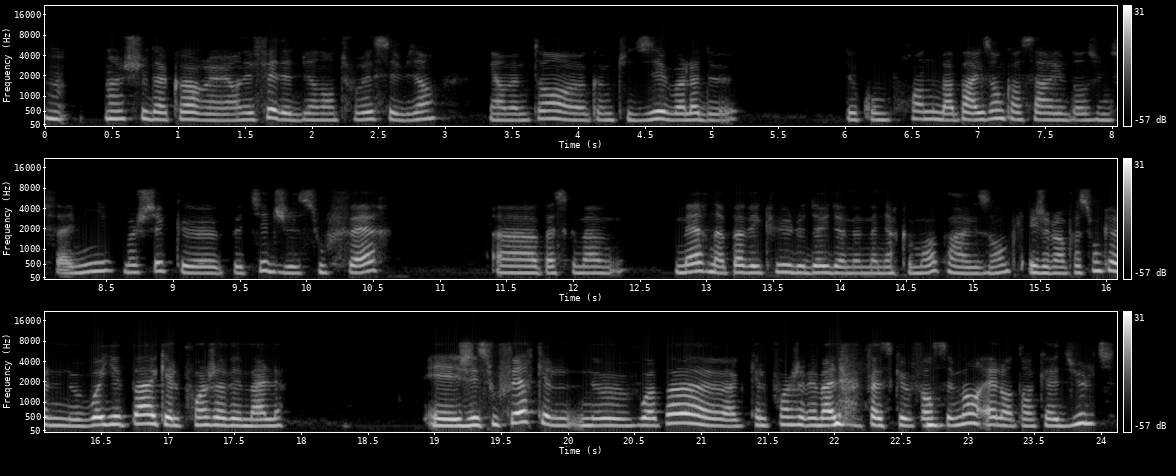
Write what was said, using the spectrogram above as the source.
Mmh. je suis d'accord, en effet, d'être bien entouré, c'est bien, et en même temps, euh, comme tu disais, voilà, de, de comprendre, bah, par exemple, quand ça arrive dans une famille, moi je sais que petite, j'ai souffert euh, parce que ma mère n'a pas vécu le deuil de la même manière que moi, par exemple, et j'avais l'impression qu'elle ne voyait pas à quel point j'avais mal. Et j'ai souffert qu'elle ne voit pas euh, à quel point j'avais mal, parce que forcément, elle, en tant qu'adulte,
